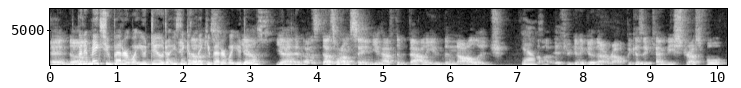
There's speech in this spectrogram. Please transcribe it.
And uh, but it makes you better at what you do, don't you think it will make you better at what you yes. do? Yeah. yeah, and that's that's what I'm saying. You have to value the knowledge. Yeah. Uh, if you're going to go that route, because it can be stressful.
